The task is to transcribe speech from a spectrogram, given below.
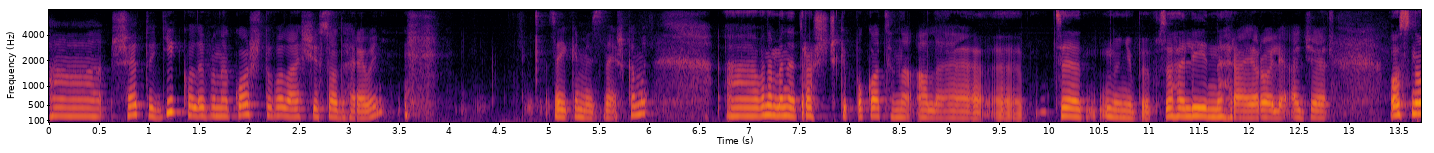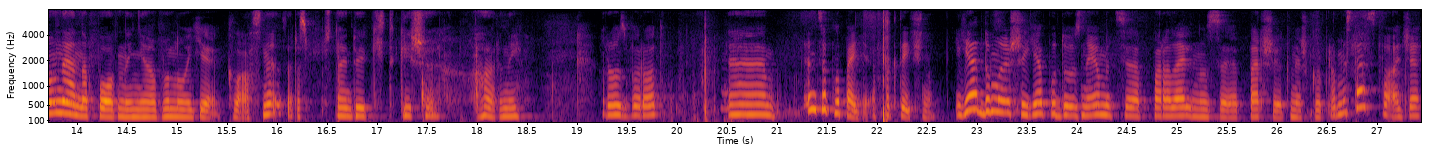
А ще тоді, коли вона коштувала 600 гривень за якимись знижками. Е, Вона мене трошечки покоцана, але це ну, ніби взагалі не грає ролі, адже основне наповнення воно є класне. Зараз знайду якийсь такий ще гарний розворот. Е, енциклопедія, фактично. Я думаю, що я буду знайомитися паралельно з першою книжкою про мистецтво, адже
